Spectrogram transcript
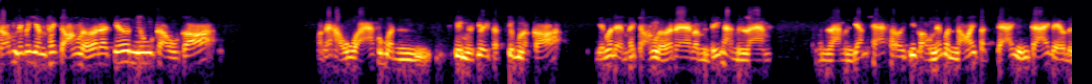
Không thì bây giờ mình phải chọn lựa ra chứ nhu cầu có. Mà cái hậu quả của mình khi mình đi tập trung là có. Vậy mới đem phải chọn lựa ra và mình tiến hành mình làm. Mình làm mình giám sát thôi. Chứ còn nếu mình nói tất cả những cái đều là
